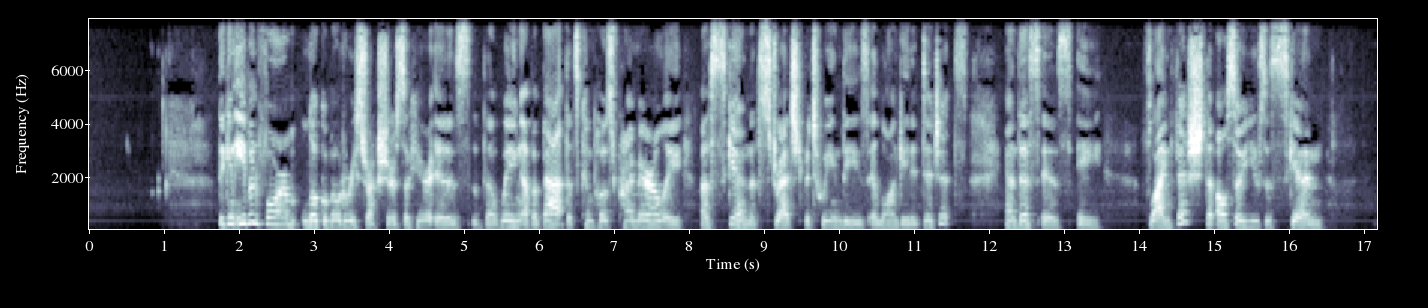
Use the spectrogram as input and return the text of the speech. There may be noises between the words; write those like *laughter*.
They can even form locomotory structures. So here is the wing of a bat that's composed primarily of skin that's stretched between these elongated digits. And this is a flying fish that also uses skin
